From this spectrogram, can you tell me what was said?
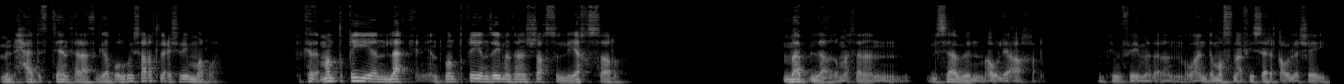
من حادثتين ثلاث قبل وهي صارت له 20 مرة. فكذا منطقيا لا. يعني أنت منطقيا زي مثلا الشخص اللي يخسر مبلغ مثلا لسبب أو لآخر. يمكن في مثلا وعنده مصنع فيه سرقة ولا شيء.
